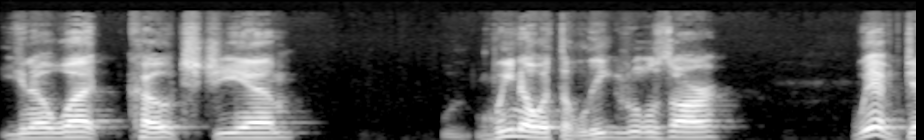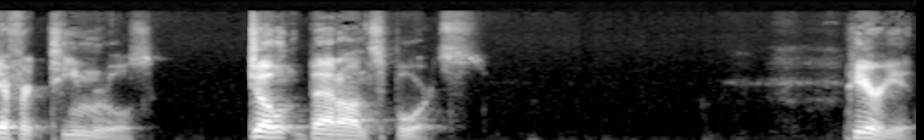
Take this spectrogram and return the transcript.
you know what, coach, GM, we know what the league rules are. We have different team rules. Don't bet on sports. Period.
